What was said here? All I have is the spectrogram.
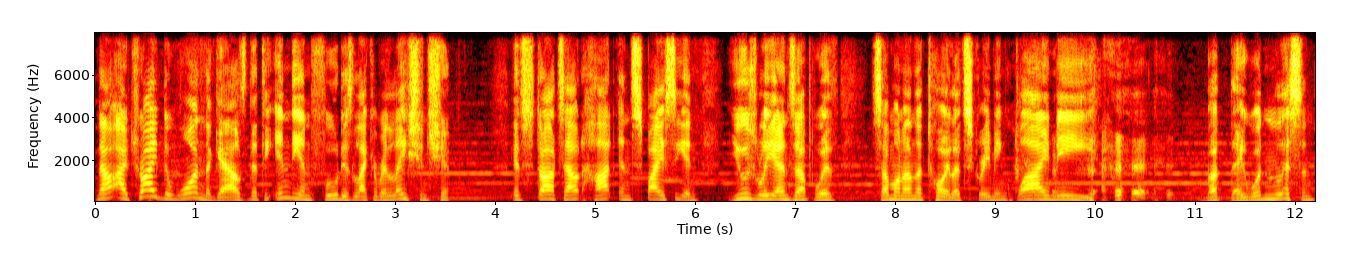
Now, I tried to warn the gals that the Indian food is like a relationship. It starts out hot and spicy and usually ends up with someone on the toilet screaming, Why me? But they wouldn't listen.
